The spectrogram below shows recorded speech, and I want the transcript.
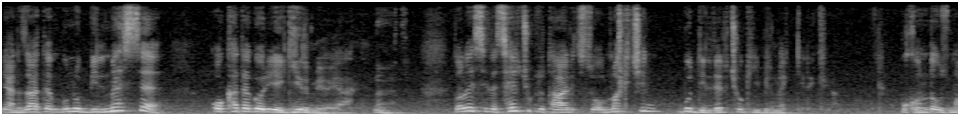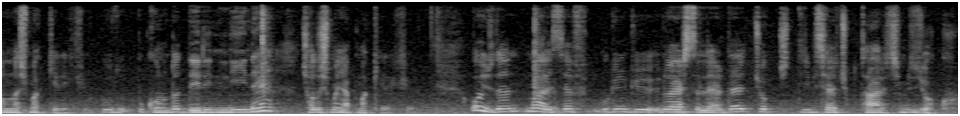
Yani zaten bunu bilmezse o kategoriye girmiyor yani. Evet. Dolayısıyla Selçuklu tarihçisi olmak için bu dilleri çok iyi bilmek gerekiyor. Bu konuda uzmanlaşmak gerekiyor. Bu, bu konuda derinliğine çalışma yapmak gerekiyor. O yüzden maalesef bugünkü üniversitelerde çok ciddi bir Selçuklu tarihçimiz yok.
